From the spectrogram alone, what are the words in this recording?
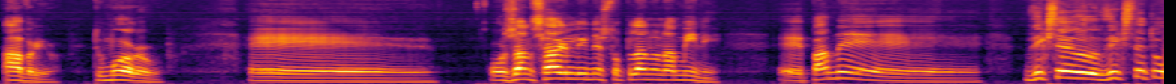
Αύριο. Tomorrow. Ε, ο Ζαν Σάρλι είναι στο πλάνο να μείνει. Ε, πάμε. Δείξτε, δείξτε του,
